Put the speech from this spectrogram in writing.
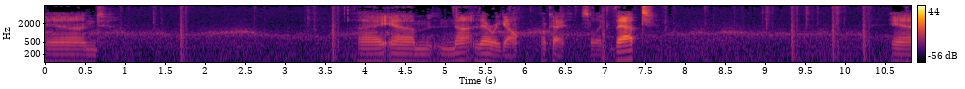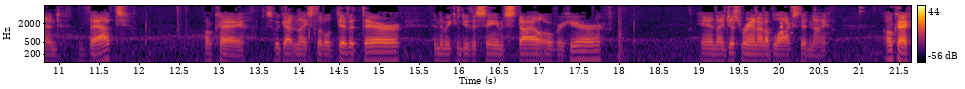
And I am not, there we go. Okay, so like that. And that. Okay, so we got a nice little divot there. And then we can do the same style over here. And I just ran out of blocks, didn't I? Okay.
